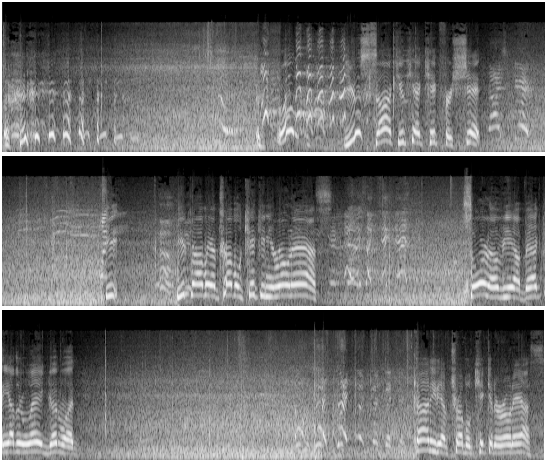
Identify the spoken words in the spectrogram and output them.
You suck. You can't kick for shit. Nice kick. You, you'd probably have trouble kicking your own ass. At least I kicked it. Sort of, yeah. Back the other way. Good one. Oh, good, good, good, good, good, good. Connie'd have trouble kicking her own ass.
